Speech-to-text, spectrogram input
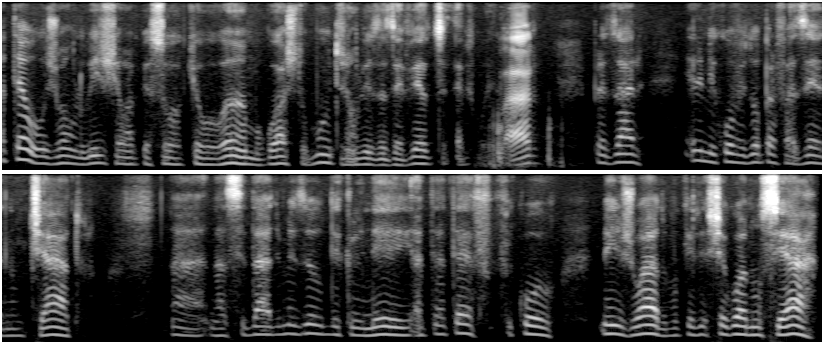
Até o João Luiz, que é uma pessoa que eu amo, gosto muito, João Luiz Azevedo, você deve conhecer. Claro. Empresário. Ele me convidou para fazer num teatro na, na cidade, mas eu declinei, até, até ficou meio enjoado, porque ele chegou a anunciar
